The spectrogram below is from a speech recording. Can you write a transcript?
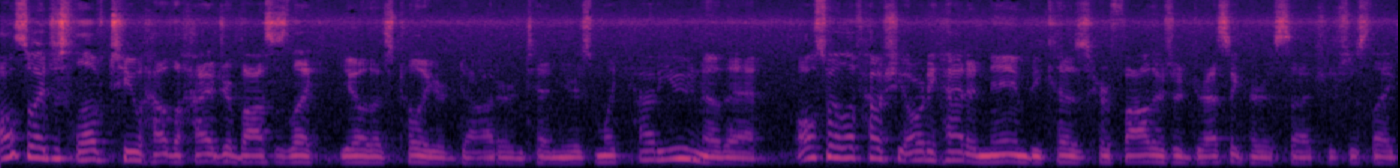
Also, I just love too how the Hydra boss is like, "Yo, that's totally your daughter in ten years." I'm like, "How do you know that?" Also, I love how she already had a name because her fathers addressing her as such. It's just like,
